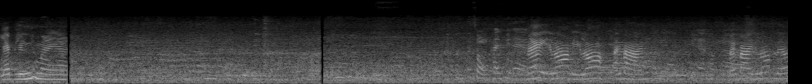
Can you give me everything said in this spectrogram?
แลบลิ้นทำไมอะ ส่งให้พี่แอนแม่อีกรอบอีกรอบ บ๊ายบาย บ๊ายบายอีกรอบแล้ว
